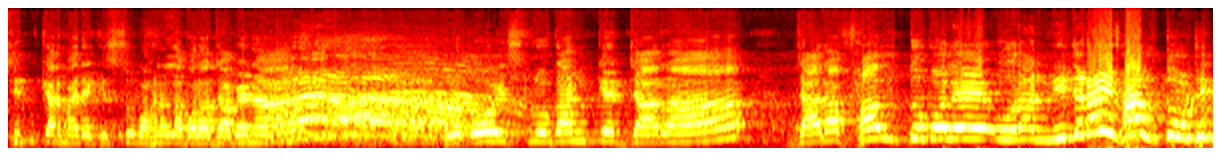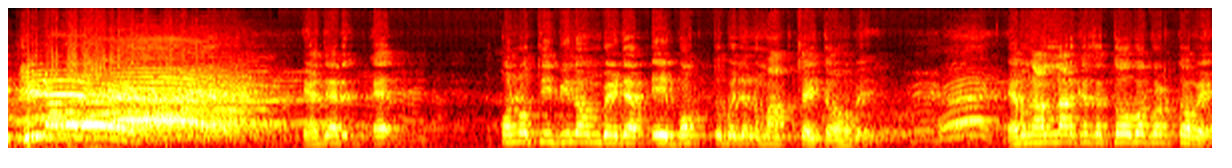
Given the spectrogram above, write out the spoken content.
চিৎকার মারে কি সুবহানাল্লাহ বলা যাবে না? ওই স্লোগানকে যারা যারা ফালতু বলে, ওরা নিজেরাই ফালতু, ঠিক বলে? এদের অনতি বিলম্বে এটা এই বক্তব্যের জন্য মাপ চাইতে হবে। এবং আল্লাহর কাছে তওবা করতে হবে।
